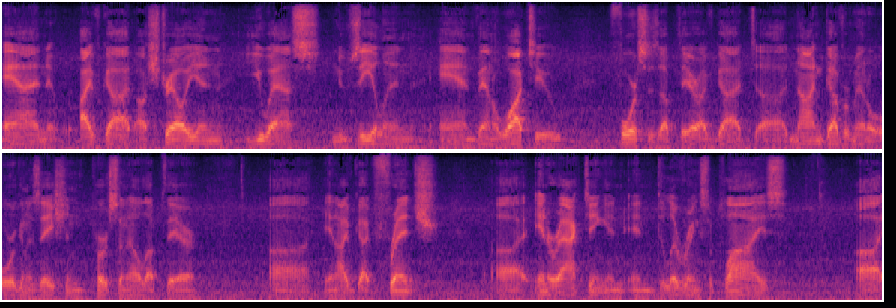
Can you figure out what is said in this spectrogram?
and I've got Australian, U.S., New Zealand, and Vanuatu forces up there. I've got uh, non governmental organization personnel up there, uh, and I've got French uh, interacting and, and, delivering supplies. Uh,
